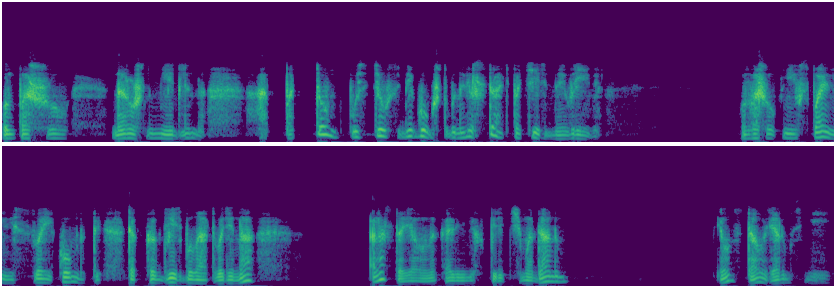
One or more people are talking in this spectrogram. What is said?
Он пошел нарочно медленно, а потом пустился бегом, чтобы наверстать потерянное время. Он вошел к ней в спальню из своей комнаты, так как дверь была отворена. Она стояла на коленях перед чемоданом, и он стал рядом с ней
